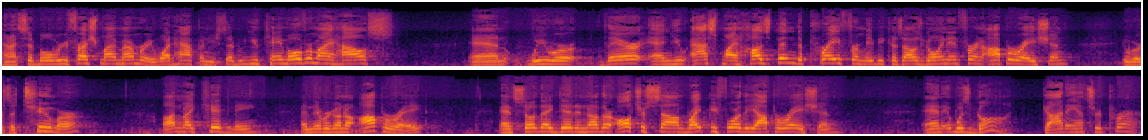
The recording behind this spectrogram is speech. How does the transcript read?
And I said, Well, refresh my memory. What happened? You said, well, You came over my house and we were there and you asked my husband to pray for me because I was going in for an operation. It was a tumor on my kidney, and they were going to operate. And so they did another ultrasound right before the operation, and it was gone. God answered prayer.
